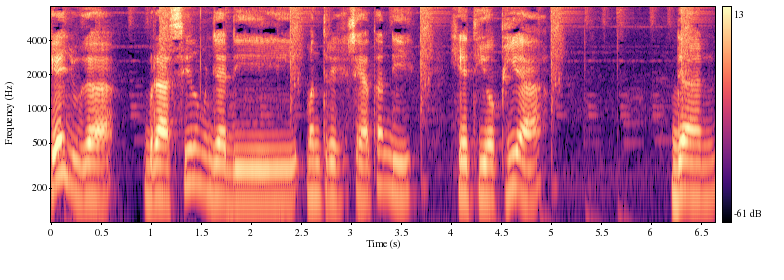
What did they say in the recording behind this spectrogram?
Ia juga berhasil menjadi menteri kesehatan di Ethiopia dan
